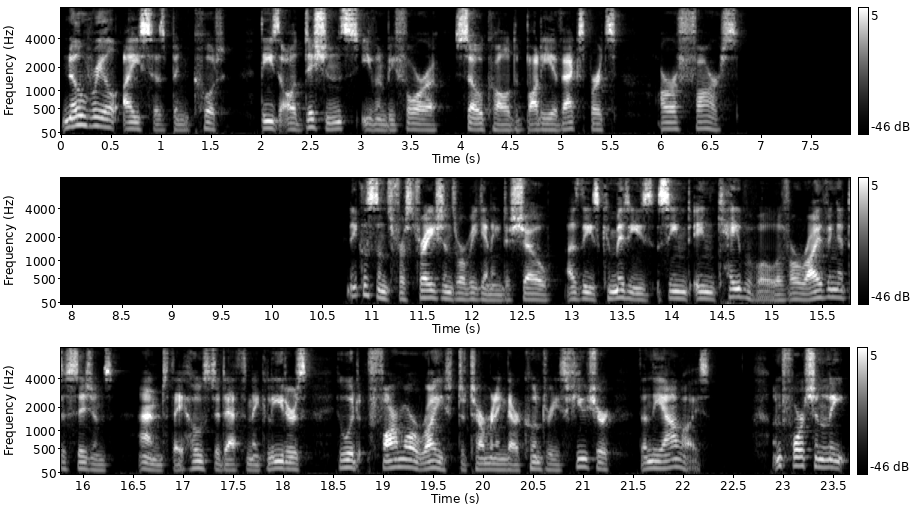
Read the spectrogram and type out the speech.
no real ice has been cut. These auditions, even before a so called body of experts, are a farce. Nicolson's frustrations were beginning to show, as these committees seemed incapable of arriving at decisions, and they hosted ethnic leaders who had far more right determining their country's future than the Allies. Unfortunately,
